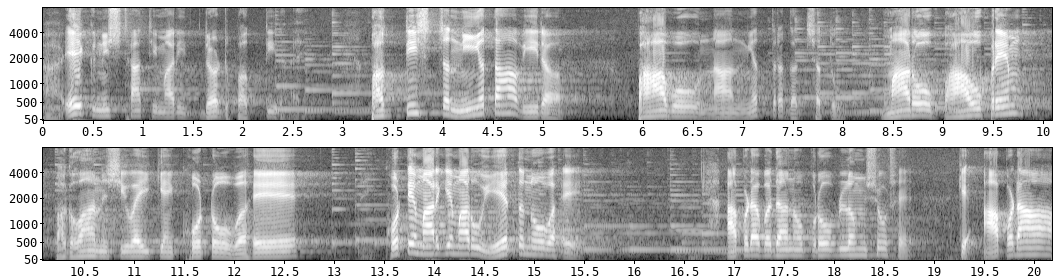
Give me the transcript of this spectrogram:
હા એક નિષ્ઠાથી મારી દ્રઢ ભક્તિ રહે ભક્તિશ્ચ નિયતા વીર ભાવો નાન્યત્ર ગચ્છતુ મારો ભાવ પ્રેમ ભગવાન સિવાય ક્યાંય ખોટો વહે ખોટે માર્ગે મારું હેત ન વહે. આપણા બધાનો પ્રોબ્લેમ શું છે? કે આપણા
